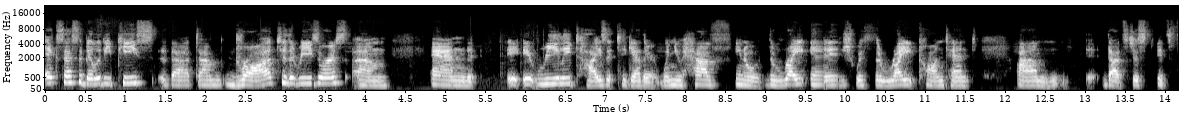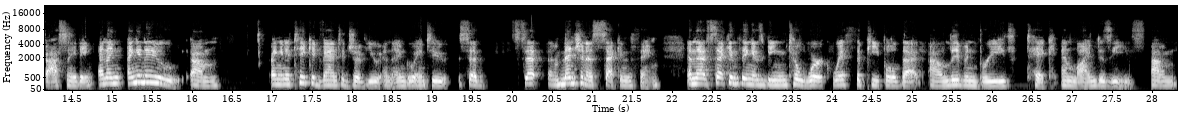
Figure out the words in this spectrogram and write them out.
accessibility piece that um draw to the resource. Um and it, it really ties it together. When you have you know the right image with the right content um, that's just it's fascinating. And i'm, I'm going to um, i'm going to take advantage of you and i'm going to set, set, uh, mention a second thing. And that second thing is being to work with the people that uh, live and breathe tick and lyme disease. Um,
